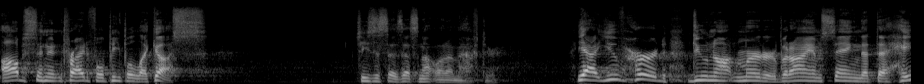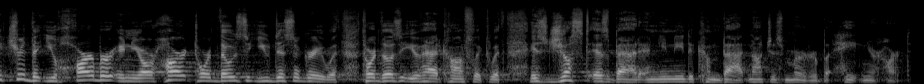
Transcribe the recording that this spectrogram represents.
obstinate, prideful people like us. Jesus says, That's not what I'm after. Yeah, you've heard, do not murder, but I am saying that the hatred that you harbor in your heart toward those that you disagree with, toward those that you've had conflict with, is just as bad, and you need to combat not just murder, but hate in your heart.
